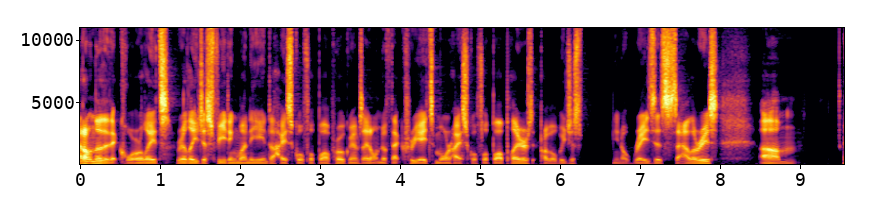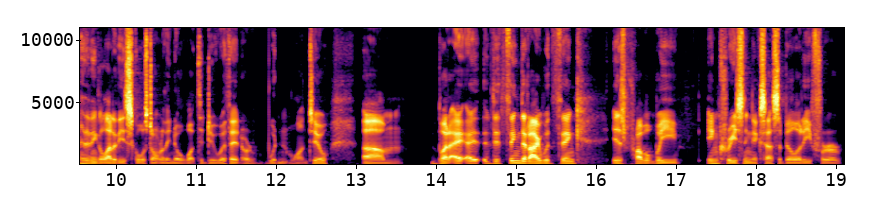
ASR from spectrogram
I don't know that it correlates really. Just feeding money into high school football programs. I don't know if that creates more high school football players. It probably just you know raises salaries. Um, I think a lot of these schools don't really know what to do with it or wouldn't want to. Um, but I, I the thing that I would think is probably increasing accessibility for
